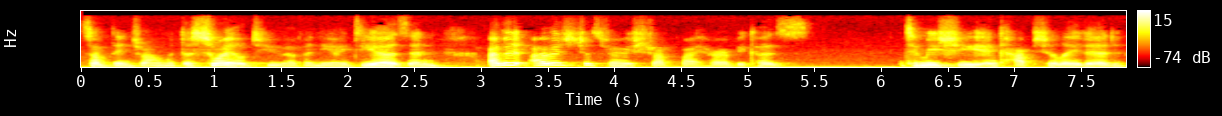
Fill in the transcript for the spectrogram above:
something's wrong with the soil? Do you have any ideas? And I, I was just very struck by her because to me, she encapsulated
